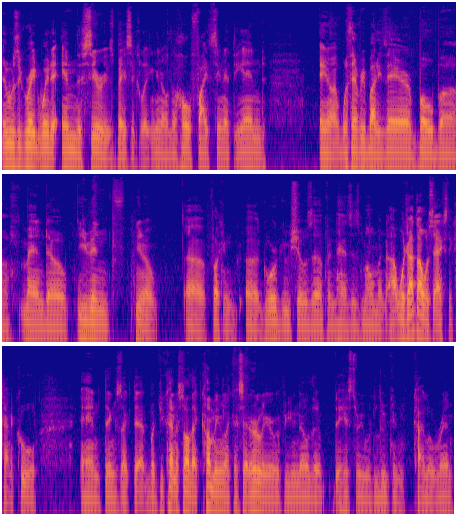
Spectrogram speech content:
it was a great way to end the series. Basically, you know, the whole fight scene at the end. You know, with everybody there, Boba, Mando, even you know, uh, fucking uh, Grogu shows up and has his moment, uh, which I thought was actually kind of cool and things like that. But you kind of saw that coming, like I said earlier, if you know the the history with Luke and Kylo Ren.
